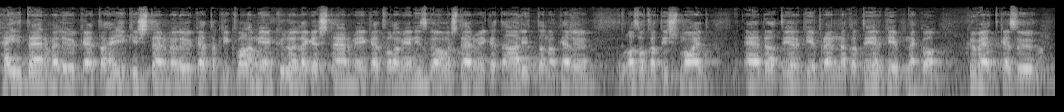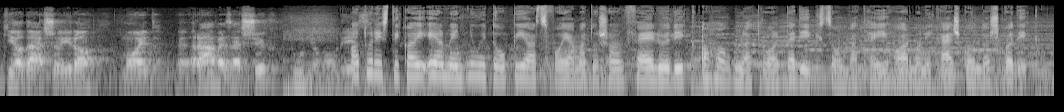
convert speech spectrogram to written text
helyi termelőket, a helyi kistermelőket, akik valamilyen különleges terméket, valamilyen izgalmas terméket állítanak elő, azokat is majd erre a térképre, ennek a térképnek a következő kiadásaira majd rávezessük. A turisztikai élményt nyújtó piac folyamatosan fejlődik, a hangulatról pedig szombathelyi harmonikás gondoskodik.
